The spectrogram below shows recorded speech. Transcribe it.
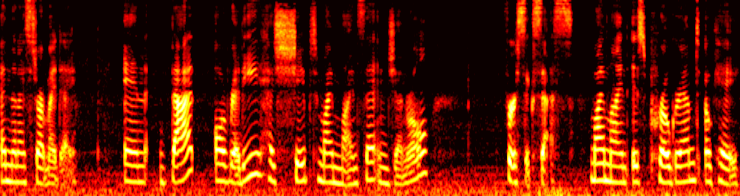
and then I start my day. And that already has shaped my mindset in general for success. My mind is programmed, okay,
